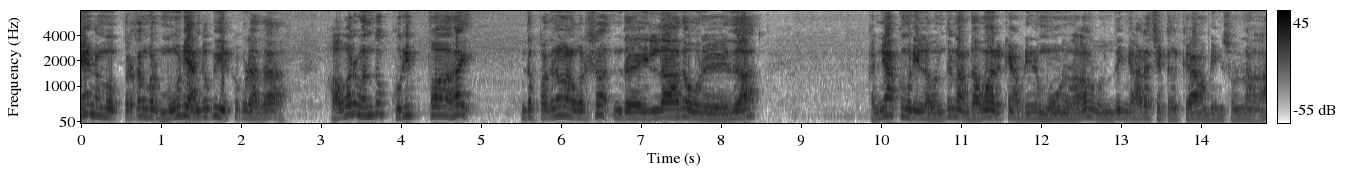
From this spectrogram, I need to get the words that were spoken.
ஏன் நம்ம பிரதமர் மோடி அங்கே போய் இருக்கக்கூடாதா? அவர் வந்து குறிப்பாக இந்த பதினாலு வருஷம் இந்த இல்லாத ஒரு இதாக கன்னியாகுமரியில் வந்து நான் தவம் இருக்கேன் அப்படின்னு மூணு நாள் வந்து இங்கே அடைச்சிட்டு இருக்கேன் அப்படின்னு சொன்னால்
